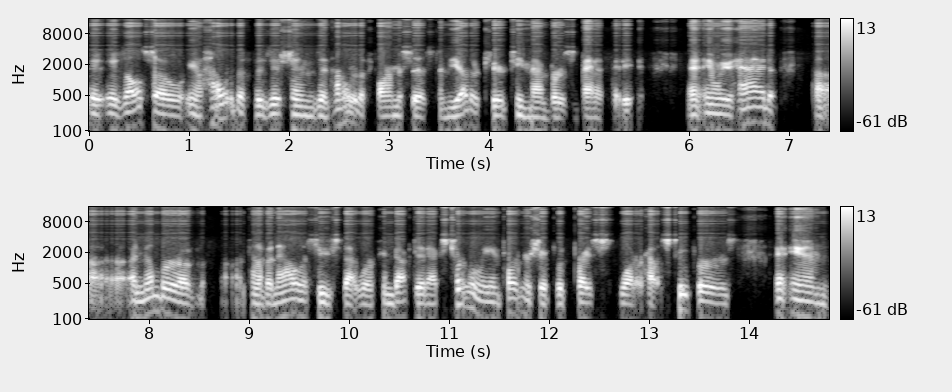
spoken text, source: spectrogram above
is also, you know, how are the physicians and how are the pharmacists and the other care team members benefiting? And, and we had uh, a number of uh, kind of analyses that were conducted externally in partnership with Price Waterhouse Coopers, and, and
